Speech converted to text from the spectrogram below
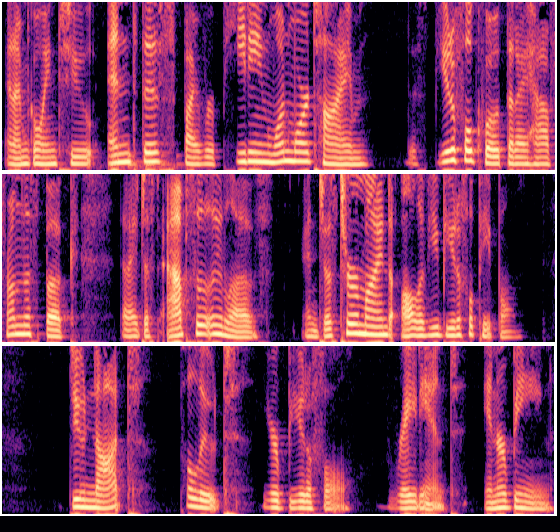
And I'm going to end this by repeating one more time this beautiful quote that I have from this book that I just absolutely love. And just to remind all of you beautiful people do not pollute your beautiful, radiant inner being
